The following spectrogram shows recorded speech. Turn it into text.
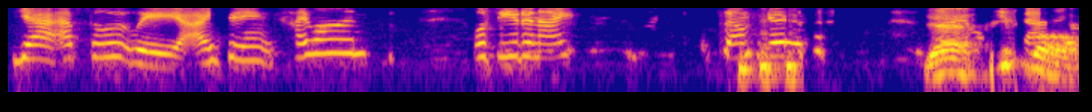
Yeah, absolutely. I think, hi, Lon. We'll see you tonight. Sounds good. yes, people.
